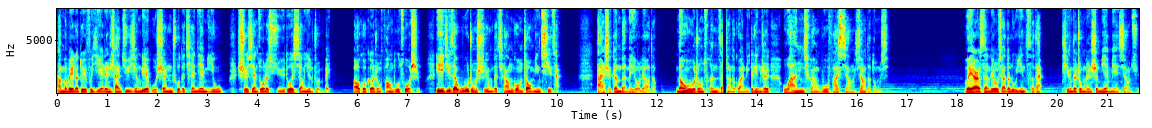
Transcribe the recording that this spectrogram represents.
他们为了对付野人山巨型裂谷深处的千年迷雾，事先做了许多相应准备，包括各种防毒措施以及在雾中使用的强光照明器材。但是根本没有料到，浓雾中存在上的管理，令人完全无法想象的东西。威尔森留下的录音磁带，听得众人是面面相觑。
